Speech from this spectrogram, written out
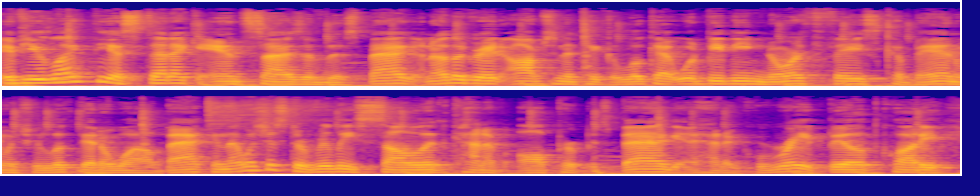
If you like the aesthetic and size of this bag, another great option to take a look at would be the North Face Kaban, which we looked at a while back, and that was just a really solid kind of all-purpose bag. It had a great build quality,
